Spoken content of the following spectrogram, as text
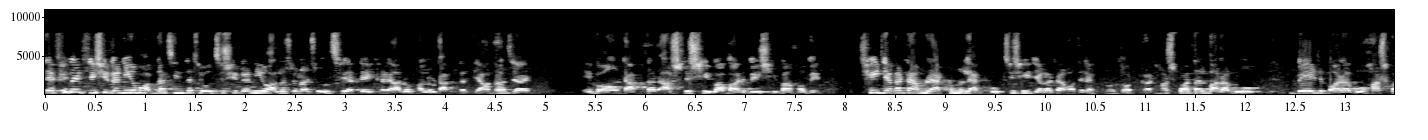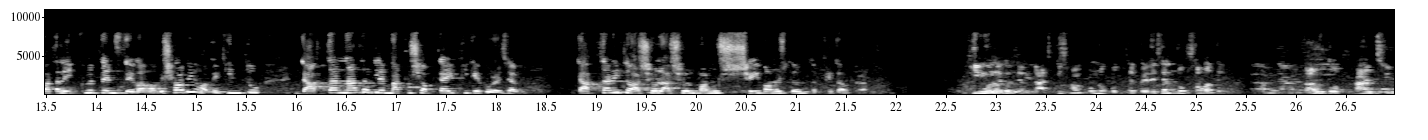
ডেফিনেটলি সেটা নিয়েও ভাবনা চিন্তা চলছে সেটা নিয়েও আলোচনা চলছে যাতে এখানে আরও ভালো ডাক্তারকে আনা যায়। এবং ডাক্তার আসলে সেবা বাড়বে, সেবা হবে। সেই জায়গাটা আমরা এখনও ল্যাক করছি, সেই জায়গাটা আমাদের এখনও দরকার। হাসপাতাল বাড়াবো বেড বাড়াবো, হাসপাতালে ইকুইপমেন্টস দেওয়া হবে, সবই হবে। কিন্তু ডাক্তার না থাকলে বাকি সবটাই ফিকে পড়ে যাবে। ডাক্তারই তো আসল আসল মানুষ, সেই মানুষদেরকে দরকার। কি মনে করছেন? কাজ কি সম্পূর্ণ করতে পেরেছেন লোকসভাতে? কারণ তো ছিল।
